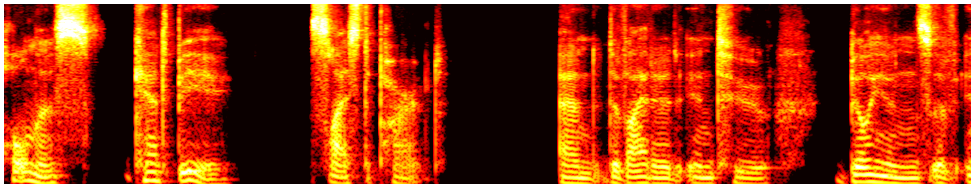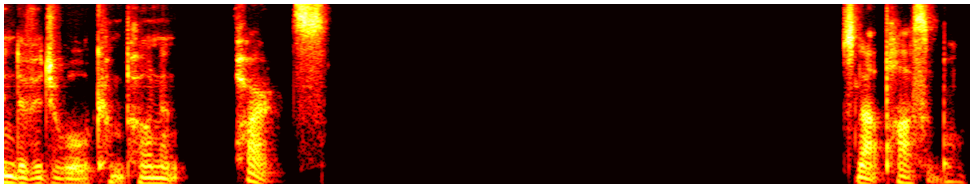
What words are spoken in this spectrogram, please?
Wholeness can't be sliced apart and divided into billions of individual component parts. It's not possible.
